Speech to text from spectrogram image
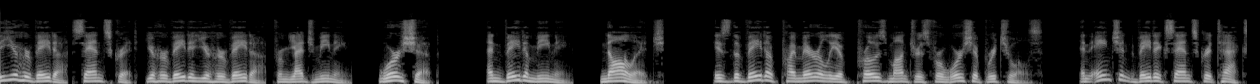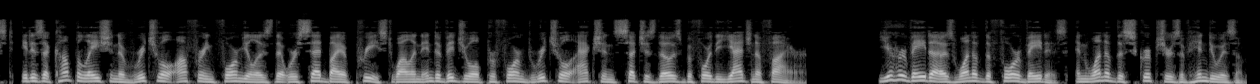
The Yajurveda Sanskrit, Yajurveda Yajurveda, from Yaj meaning worship, and Veda meaning knowledge, is the Veda primarily of prose mantras for worship rituals. An ancient Vedic Sanskrit text, it is a compilation of ritual offering formulas that were said by a priest while an individual performed ritual actions such as those before the yajna fire. Yajurveda is one of the four Vedas, and one of the scriptures of Hinduism.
